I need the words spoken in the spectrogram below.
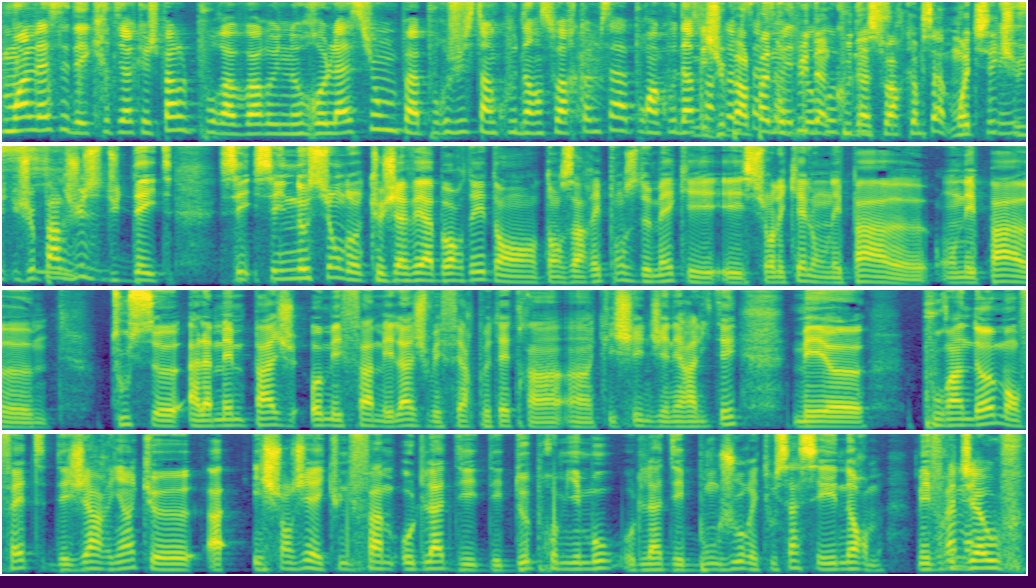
Moi, là, c'est des critères que je parle pour avoir une relation, pas pour juste un coup d'un soir comme ça. Pour un coup d'un Mais soir je comme parle pas ça non plus d'un coup d'un soir comme ça. Moi, tu sais que je, je parle juste du date. C'est une notion que j'avais abordée dans, dans un réponse de mec et, et sur lesquelles on n'est pas, euh, on n'est pas euh, tous euh, à la même page, hommes et femmes. Et là, je vais faire peut-être un, un cliché, une généralité, mais euh, pour un homme, en fait, déjà rien que à échanger avec une femme au-delà des, des deux premiers mots, au-delà des bonjours et tout ça, c'est énorme. Mais vraiment, déjà ouf.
